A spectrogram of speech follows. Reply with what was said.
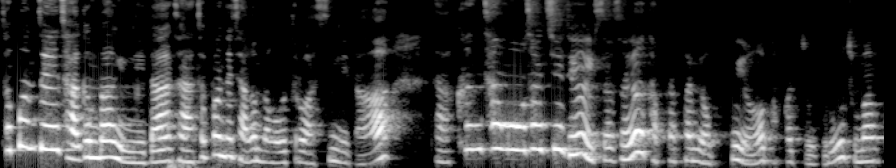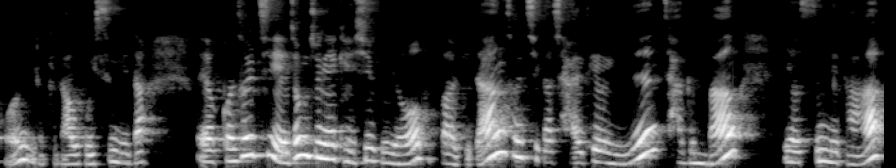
첫 번째 작은 방입니다. 자, 첫 번째 작은 방으로 들어왔습니다. 자, 큰 창호 설치되어 있어서요. 답답함이 없고요. 바깥쪽으로 조망권 이렇게 나오고 있습니다. 에어컨 설치 예정 중에 계시고요. 붙박이장 설치가 잘 되어 있는 작은 방이었습니다.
